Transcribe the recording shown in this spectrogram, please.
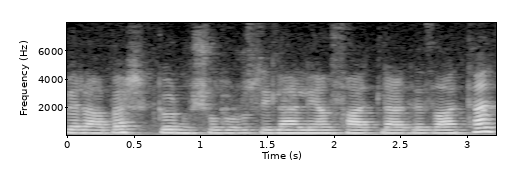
Beraber görmüş oluruz ilerleyen saatlerde zaten.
